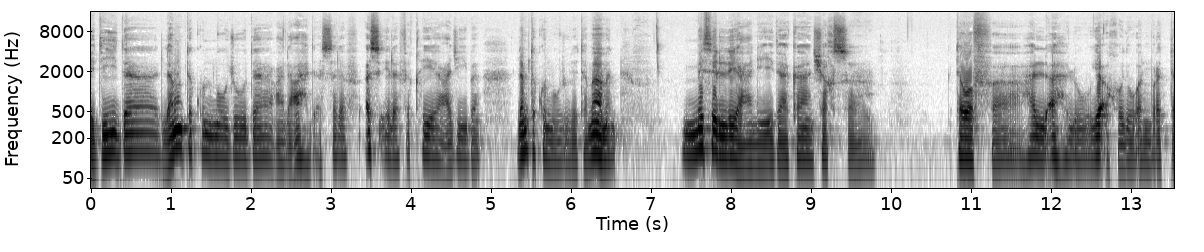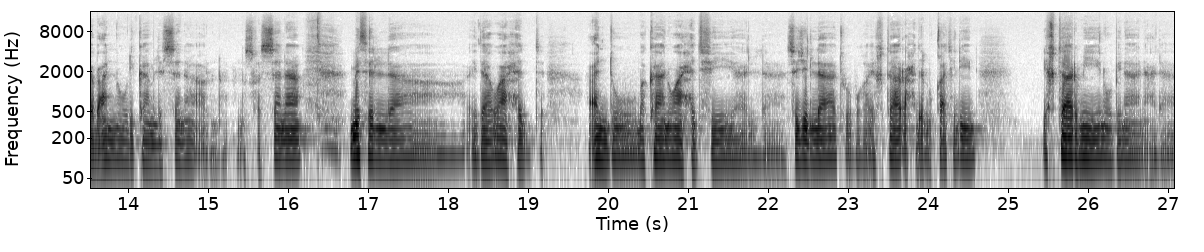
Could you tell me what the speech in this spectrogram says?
جديدة لم تكن موجودة على عهد السلف أسئلة فقهية عجيبة لم تكن موجودة تماما مثل يعني إذا كان شخص توفى هل أهله يأخذوا المرتب عنه لكامل السنة أو نصف السنة؟ مثل إذا واحد عنده مكان واحد في السجلات ويبغى يختار أحد المقاتلين يختار مين وبناء على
